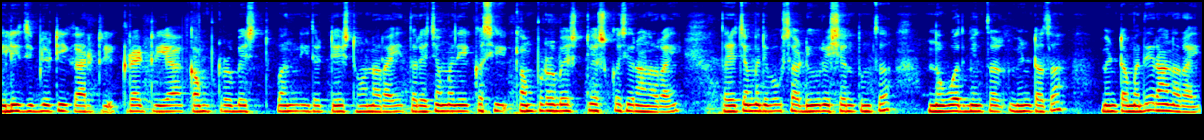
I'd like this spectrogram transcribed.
इलिजिबिलिटी कार्ट्री क्रायटेरिया कम्प्युटर बेस्ड पण इथे टेस्ट होणार आहे. तर याच्यामध्ये कशी कम्प्युटर बेस्ड टेस्ट कशी राहणार आहे? तर याच्यामध्ये बघू ड्युरेशन तुमचं नव्वद मिनटा मिनटाचा मिनटामध्ये राहणार आहे.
